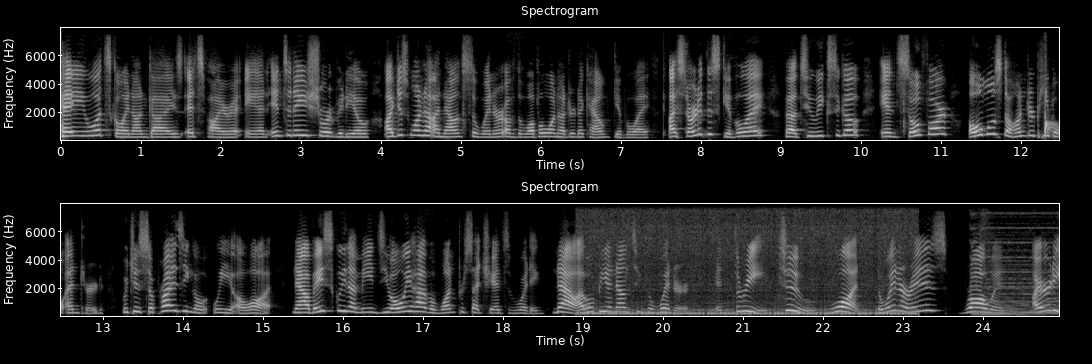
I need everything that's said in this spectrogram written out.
Hey, what's going on guys? It's Pirate, and in today's short video, I just want to announce the winner of the Level 100 account giveaway. I started this giveaway about two weeks ago, and so far, almost 100 people entered, which is surprisingly a lot. Now, basically that means you only have a 1% chance of winning. Now, I will be announcing the winner in 3, 2, 1. The winner is Rawin. I already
